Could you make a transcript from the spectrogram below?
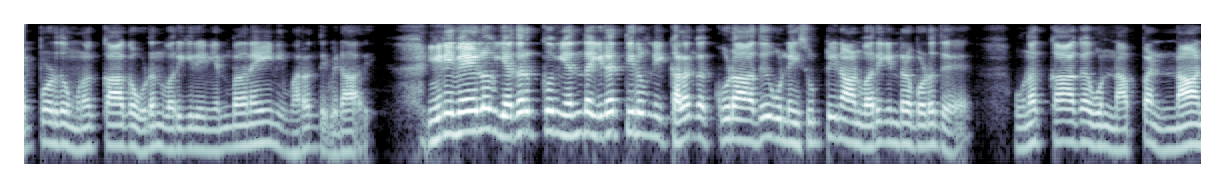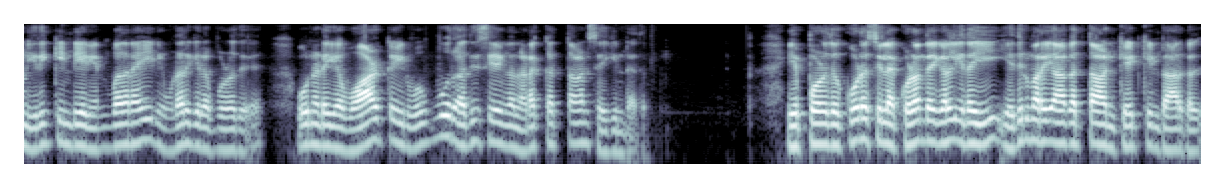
எப்பொழுதும் உனக்காக உடன் வருகிறேன் என்பதனை நீ மறந்து விடாதே. இனிமேலும் எதற்கும் எந்த இடத்திலும் நீ கலங்கக்கூடாது. உன்னை சுற்றி நான் வருகின்ற பொழுது உனக்காக உன் அப்பன் நான் இருக்கின்றேன் என்பதனை நீ உணர்கிற பொழுது உன்னுடைய வாழ்க்கையில் ஒவ்வொரு அதிசயங்கள் நடக்கத்தான் செய்கின்றது. இப்பொழுது கூட சில குழந்தைகள் இதை எதிர்மறையாகத்தான் கேட்கின்றார்கள்.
